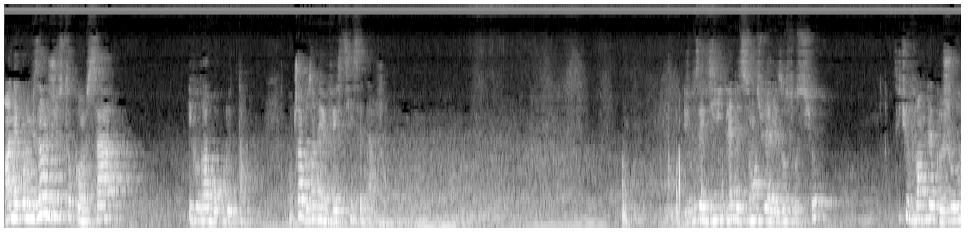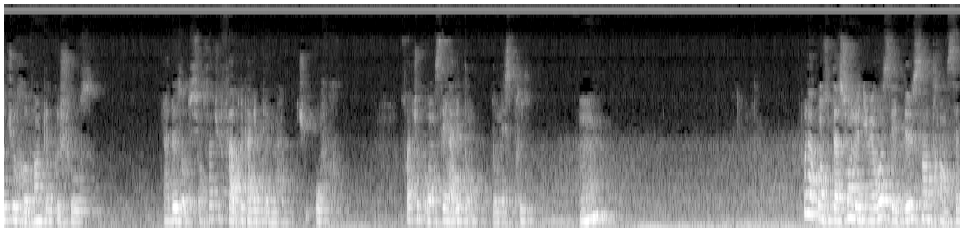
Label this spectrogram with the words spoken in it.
En économisant juste comme ça, il faudra beaucoup de temps. Donc tu as besoin d'investir cet argent. Je vous ai dit, l'investissement sur les réseaux sociaux, si tu vends quelque chose ou tu revends quelque chose, il y a deux options. Soit tu fabriques avec tes mains, tu offres. Soit tu conseilles avec ton, ton esprit. Hmm? Pour la consultation, le numéro c'est 237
